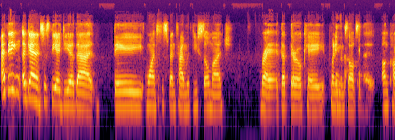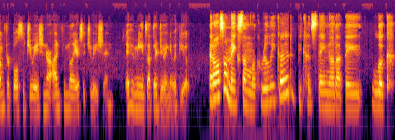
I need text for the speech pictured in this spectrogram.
I think, again, it's just the idea that they want to spend time with you so much, right? That they're okay putting themselves in an uncomfortable situation or unfamiliar situation if it means that they're doing it with you. It also makes them look really good because they know that they look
